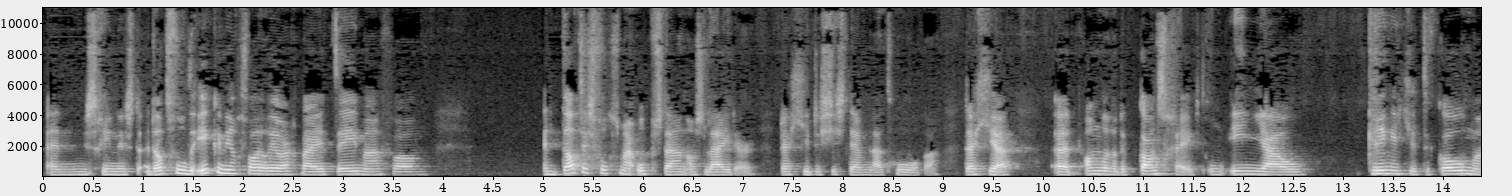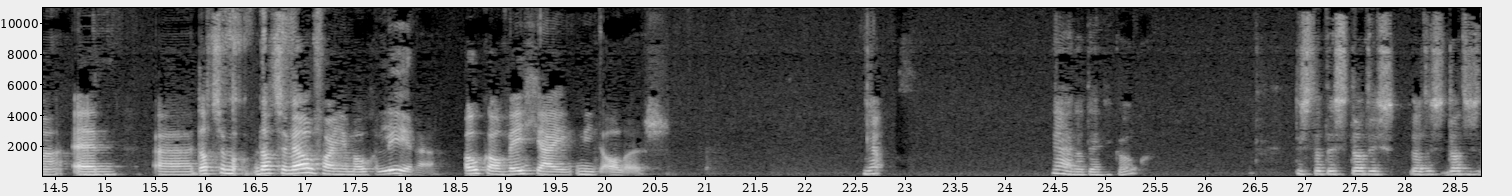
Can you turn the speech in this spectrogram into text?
En misschien is dat voelde ik in ieder geval heel erg bij het thema van. En dat is volgens mij opstaan als leider. Dat je dus je stem laat horen. Dat je uh, anderen de kans geeft om in jouw kringetje te komen. En uh, dat, ze, dat ze wel van je mogen leren. Ook al weet jij niet alles. Ja. Ja, dat denk ik ook. Dus dat is, dat is, dat is, dat is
